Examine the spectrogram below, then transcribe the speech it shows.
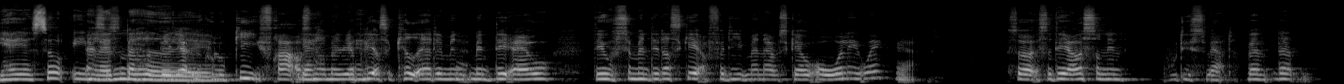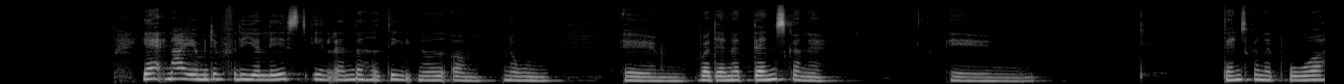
Ja, jeg så en altså eller anden, der havde... vælger øh, økologi fra og ja, sådan noget, men jeg ja. bliver så ked af det, men, ja. men det er jo det er jo simpelthen det, der sker, fordi man er jo, skal jo overleve, ikke? Ja. Så, så det er også sådan en, uh, det er svært. Hvad, hvad? Ja, nej, jamen det var fordi, jeg læste en eller anden, der havde delt noget om nogle, øh, hvordan at danskerne, øh, danskerne bruger,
